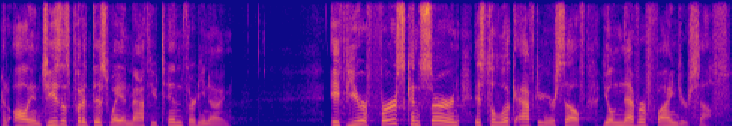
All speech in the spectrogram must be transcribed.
An all in. Jesus put it this way in Matthew 10 39. If your first concern is to look after yourself, you'll never find yourself.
